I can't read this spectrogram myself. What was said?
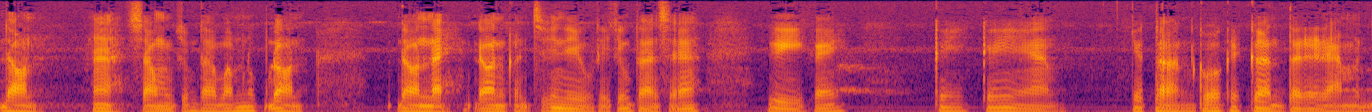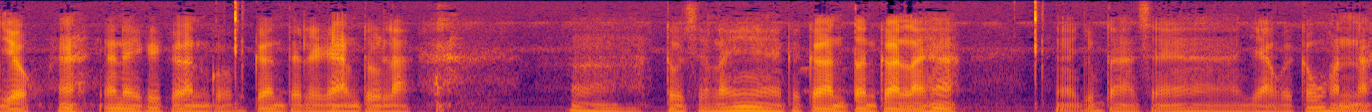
đòn ha xong chúng ta bấm nút đòn. Đòn này đòn continue thì chúng ta sẽ ghi cái cái cái uh, cái tên của cái kênh telegram mình vô. Ha ở đây cái kênh của cái kênh telegram tôi là à, tôi sẽ lấy cái kênh tên kênh lại ha. À, chúng ta sẽ vào cái cấu hình nè.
